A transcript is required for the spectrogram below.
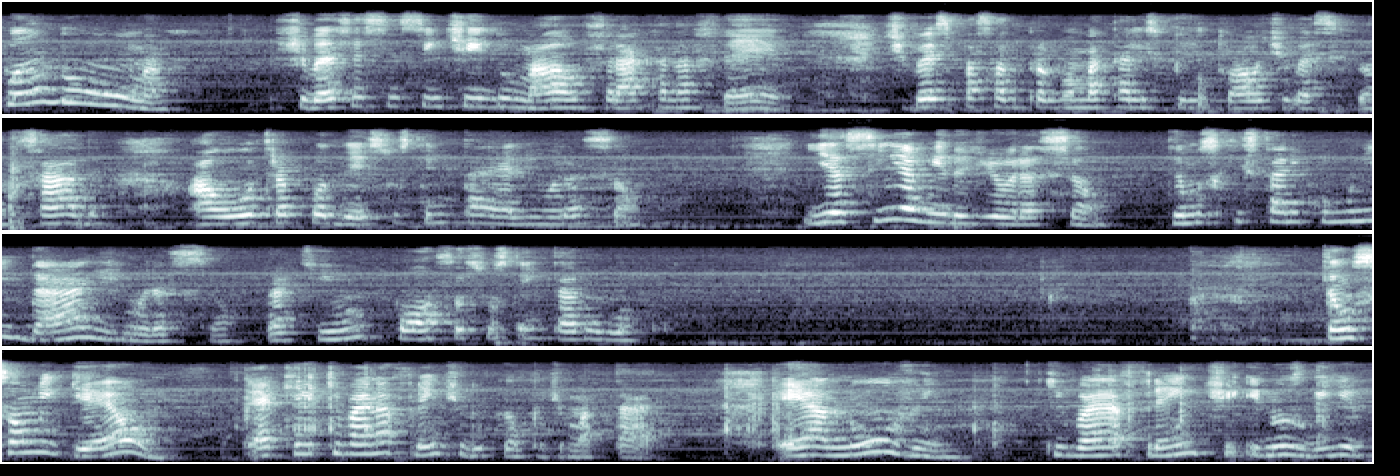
quando uma estivesse se sentindo mal, fraca na fé, tivesse passado por alguma batalha espiritual, tivesse cansada, a outra poder sustentar ela em oração. E assim é a vida de oração. Temos que estar em comunidade em oração, para que um possa sustentar o outro. Então, São Miguel é aquele que vai na frente do campo de batalha. É a nuvem que vai à frente e nos guia.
